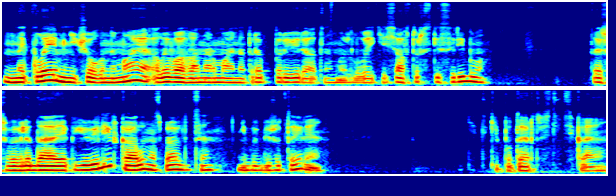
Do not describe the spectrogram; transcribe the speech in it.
Не клеїм, нічого немає, але вага нормальна, треба перевіряти. Можливо, якесь авторське срібло. Теж виглядає як ювелірка, але насправді це ніби біжутерія. Якісь такі потертості цікаві.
